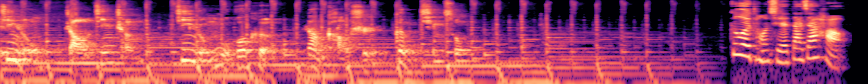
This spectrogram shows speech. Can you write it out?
金融找金城，金融慕播课，让考试更轻松。各位同学，大家好，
